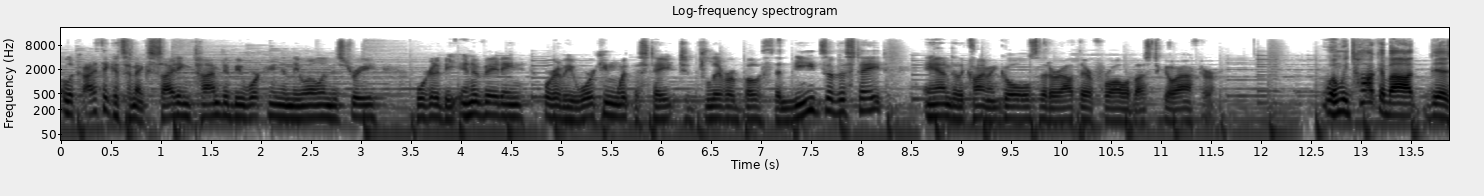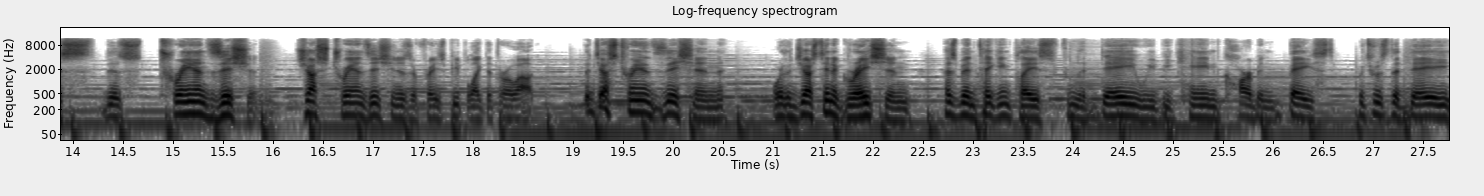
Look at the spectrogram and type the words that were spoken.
Look, I think it's an exciting time to be working in the oil industry. We're going to be innovating. We're going to be working with the state to deliver both the needs of the state and the climate goals that are out there for all of us to go after. When we talk about this, this transition, just transition is a phrase people like to throw out. The just transition or the just integration has been taking place from the day we became carbon-based, which was the day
